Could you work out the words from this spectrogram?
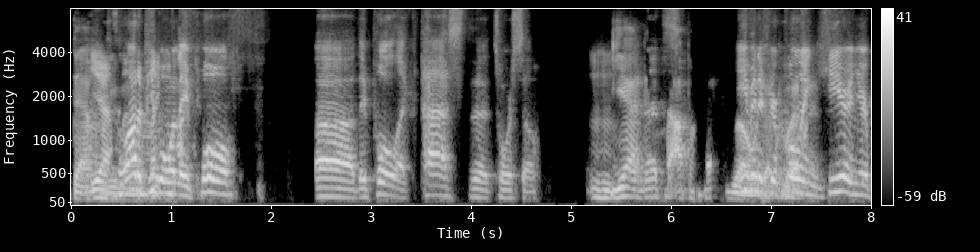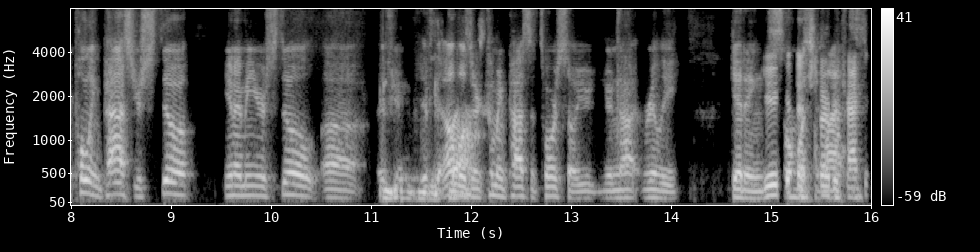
Definitely. Yeah. a lot of people when they pull uh they pull like past the torso Mhm. Yeah, And that's that's- the upper even if you're way. pulling here and you're pulling past, you're still, you know, what I mean, you're still, uh, if you if the elbows are coming past the torso, you're you're not really getting You're so gonna much. start lats. retracting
